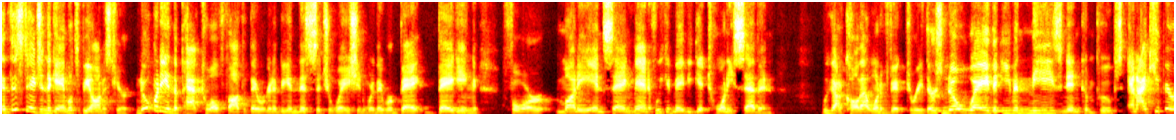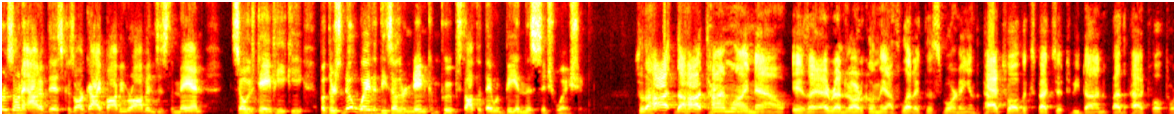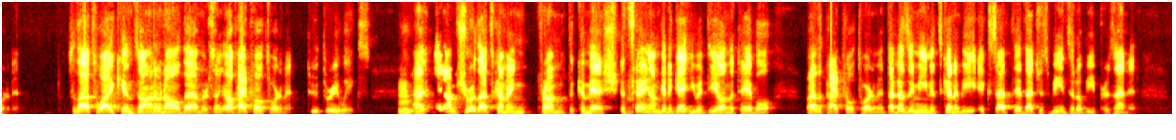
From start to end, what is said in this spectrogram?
at this stage in the game, let's be honest here. Nobody in the Pac 12 thought that they were going to be in this situation where they were beg- begging for money and saying, man, if we could maybe get 27, we got to call that one a victory. There's no way that even these nincompoops, and I keep Arizona out of this because our guy Bobby Robbins is the man. So is Dave Heeke. But there's no way that these other nincompoops thought that they would be in this situation. So the hot the hot timeline now is I, I read an article in the Athletic this morning, and the Pac-12 expects it to be done by the Pac-12 tournament. So that's why Canzano and all them are saying, "Oh, Pac-12 tournament, two three weeks," mm-hmm. and, and I'm sure that's coming from the commish and saying, "I'm going to get you a deal on the table by the Pac-12 tournament." That doesn't mean it's going to be accepted. That just means it'll be presented.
